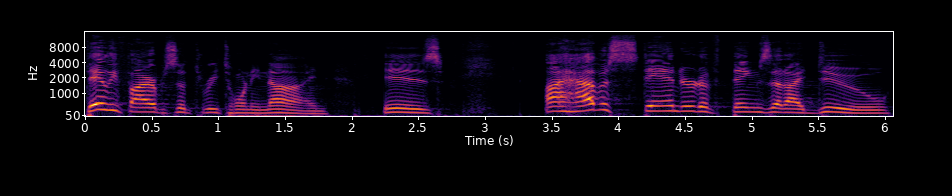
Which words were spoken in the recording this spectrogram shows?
Daily Fire episode 329 is I have a standard of things that I do,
